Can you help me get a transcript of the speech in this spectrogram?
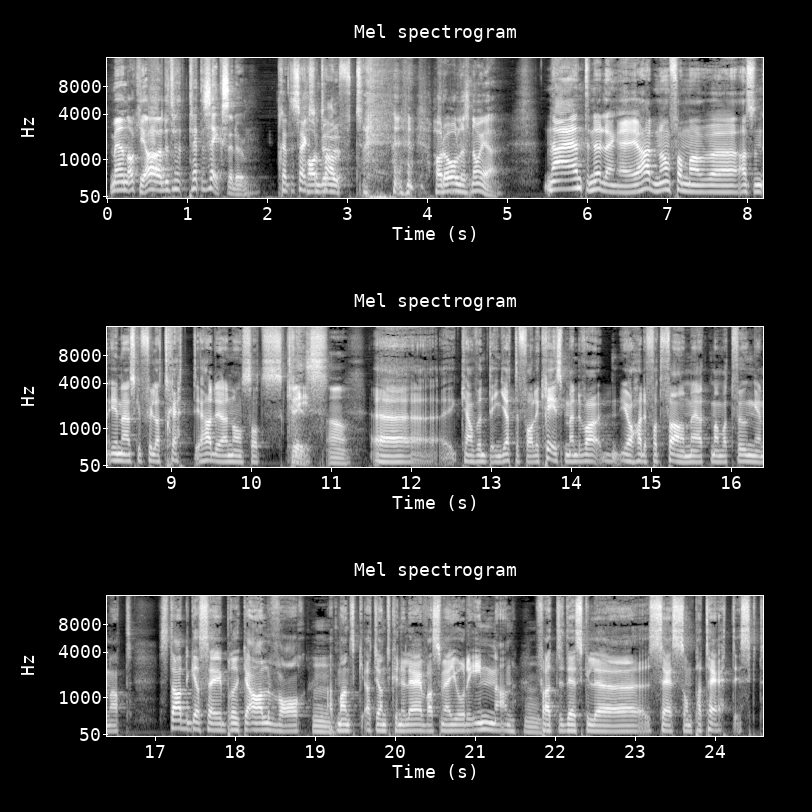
Men okej, ja, du är 36 är du. 36 Har och ett halvt. Har du åldersnoja? Nej, inte nu längre. Jag hade någon form av, eh, alltså innan jag skulle fylla 30 hade jag någon sorts kris. Ja. Eh, kanske inte en jättefarlig kris, men det var, jag hade fått för mig att man var tvungen att stadga sig, bruka allvar. Att, man, att jag inte kunde leva som jag gjorde innan. För att det skulle ses som patetiskt.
